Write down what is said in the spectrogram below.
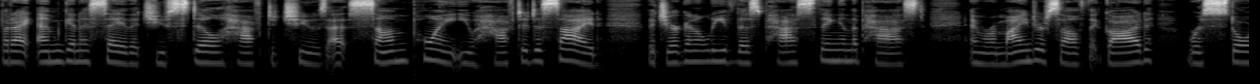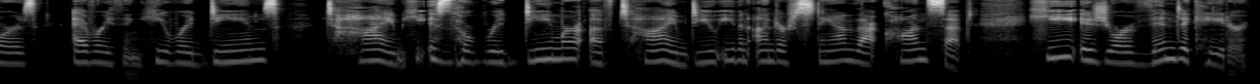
but I am going to say that you still have to choose. At some point, you have to decide that you're going to leave this past thing in the past and remind yourself that God restores everything. He redeems time. He is the redeemer of time. Do you even understand that concept? He is your vindicator.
